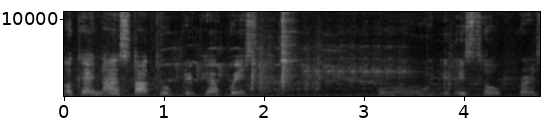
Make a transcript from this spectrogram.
Okay, now start to prepare fish. Oh, it is so fresh.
